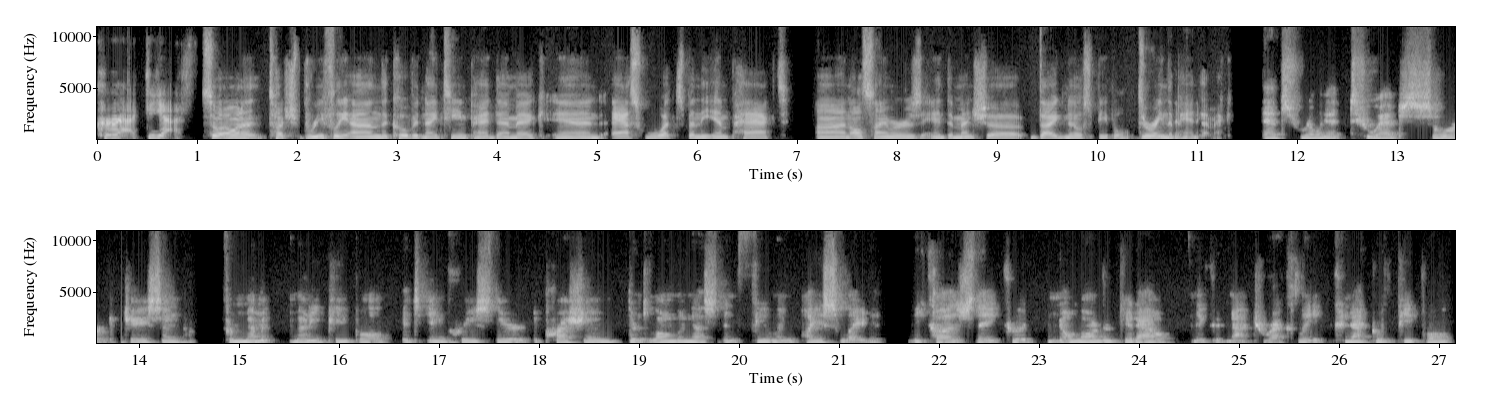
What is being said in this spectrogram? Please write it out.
Correct, yes. So I want to touch briefly on the COVID 19 pandemic and ask what's been the impact on Alzheimer's and dementia diagnosed people during the pandemic? That's really a two edged sword, Jason for many people, it's increased their depression, their loneliness, and feeling isolated because they could no longer get out. They could not directly connect with people.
